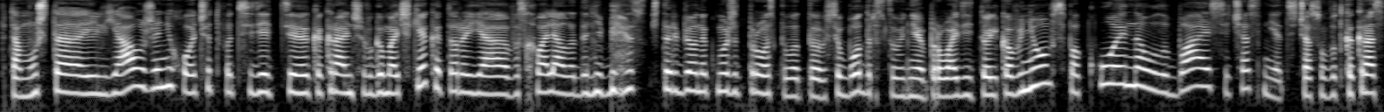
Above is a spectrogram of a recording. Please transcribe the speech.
потому что Илья уже не хочет вот сидеть, э, как раньше, в гамачке, который я восхваляла до небес, что ребенок может просто вот э, все бодрствование проводить только в нем, спокойно, улыбаясь. Сейчас нет. Сейчас он вот как раз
